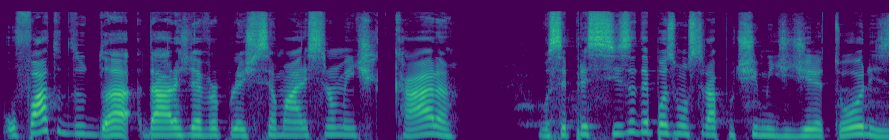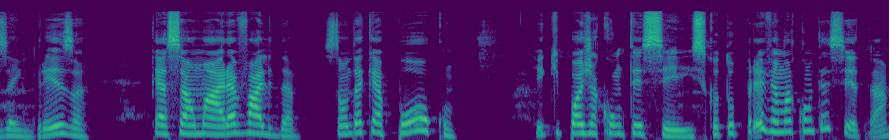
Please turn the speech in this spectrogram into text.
o fato do, da, da, área de developer ser uma área extremamente cara, você precisa depois mostrar para o time de diretores da empresa que essa é uma área válida. Senão, daqui a pouco, o que, que pode acontecer? Isso que eu estou prevendo acontecer, tá?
